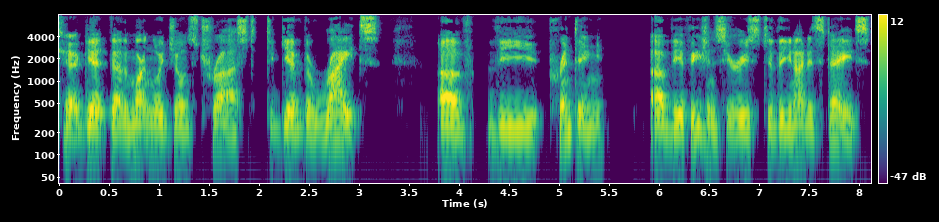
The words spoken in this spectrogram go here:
to get uh, the Martyn Lloyd Jones Trust to give the rights of the printing of the Ephesians series to the United States,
